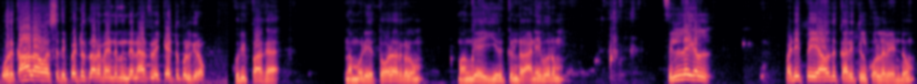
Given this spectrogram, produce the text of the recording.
ஒரு கால அவகாசத்தை பெற்றுத்தர வேண்டும் இந்த நேரத்தில் கேட்டுக்கொள்கிறோம். குறிப்பாக நம்முடைய தோழர்களும் அங்கே இருக்கின்ற அனைவரும் பிள்ளைகள் படிப்பையாவது கருத்தில் கொள்ள வேண்டும்.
